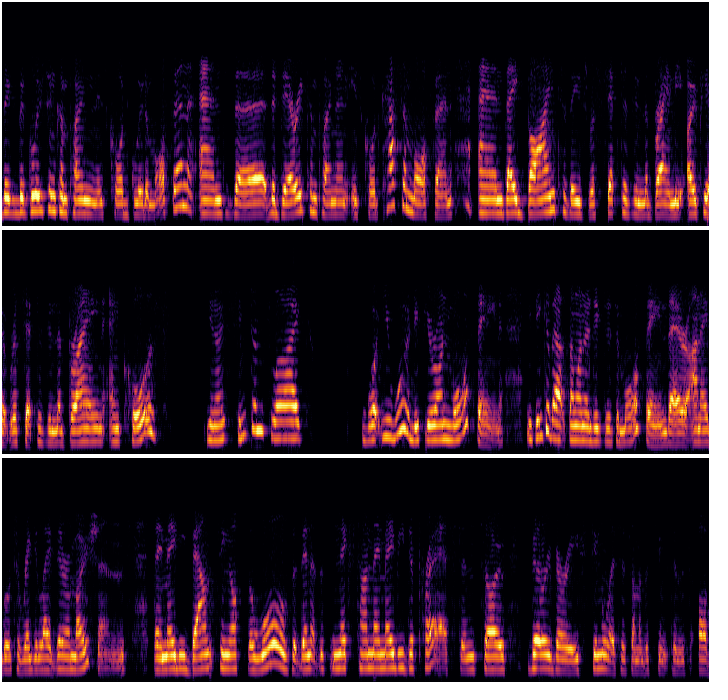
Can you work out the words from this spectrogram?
the, the gluten component is called gluteomorphin and the, the dairy component is called casomorphin and they bind to these receptors in the brain, the opiate receptors in the brain and cause, you know, symptoms like what you would if you're on morphine. You think about someone addicted to morphine, they're unable to regulate their emotions. They may be bouncing off the walls, but then at the next time they may be depressed. And so very, very similar to some of the symptoms of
